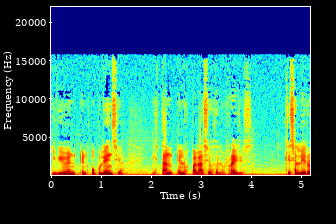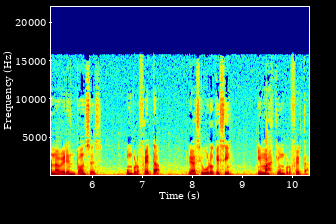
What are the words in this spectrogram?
y viven en opulencia están en los palacios de los reyes. ¿Qué salieron a ver entonces? ¿Un profeta? Le aseguro que sí, y más que un profeta.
